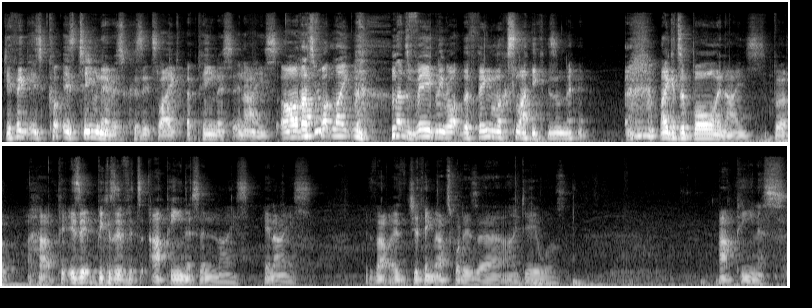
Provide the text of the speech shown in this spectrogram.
Do you think his his team name is because it's like a penis in ice? Oh, that's what like that's vaguely what the thing looks like, isn't it? like it's a ball in ice, but is it because if it's happiness in ice? In ice, is that? Is, do you think that's what his uh, idea was? Happiness.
